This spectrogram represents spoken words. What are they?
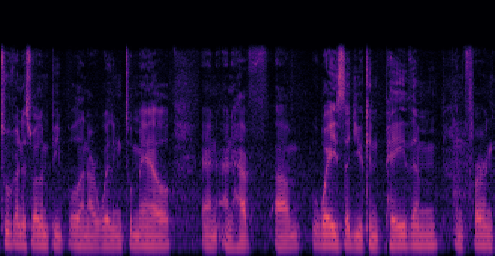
to Venezuelan people and are willing to mail and, and have um, ways that you can pay them in foreign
